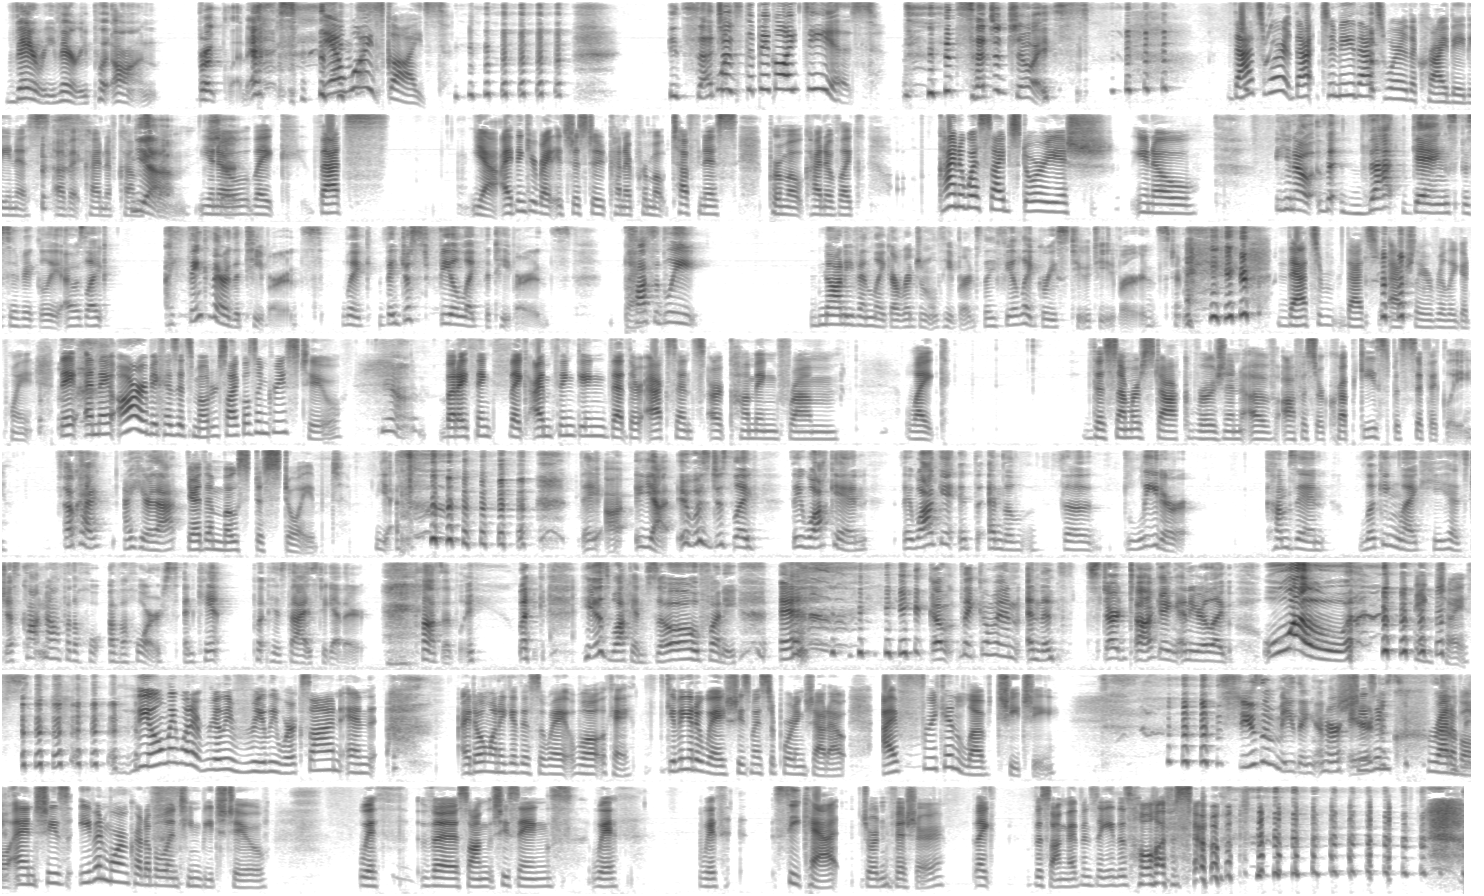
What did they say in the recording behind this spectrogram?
very very put on Brooklyn accents. Yeah, wise guys. It's such What's the big ideas? a it's such a choice. That's where that to me that's where the crybabiness of it kind of comes Yeah, from. You sure. know, like that's yeah, I think you're right. It's just to kind of promote toughness, promote kind of like kind of West Side Story ish, you know. You know th- that gang specifically. I was like, I think they're the T-birds. Like they just feel like the T-birds. Possibly not even like original T-birds. They feel like Grease 2 T-birds to me. That's that's actually a really good point. They and they are because it's motorcycles in Grease 2. yeah. But I think like I'm thinking that their accents are coming from like the summer stock version of Officer Krupke specifically. Okay, I hear that. They're the most disturbed. Yes. they are. Yeah, it was just like they walk in, they walk in and the the leader comes in looking like he has just gotten off of the ho- of a horse and can't put his thighs together possibly. like he is walking so funny and he come, they come in and then start talking and you're like, "Whoa!" Big choice. the only one it really, really works on, and I don't want to give this away. Well, okay. Giving it away, she's my supporting shout out. I freaking love CheeChee. She's amazing and her hair She's incredible. And she's even more incredible in Teen Beach 2 with the song that she sings with with Seacat, Jordan Fisher. Like the song I've been singing this whole episode.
